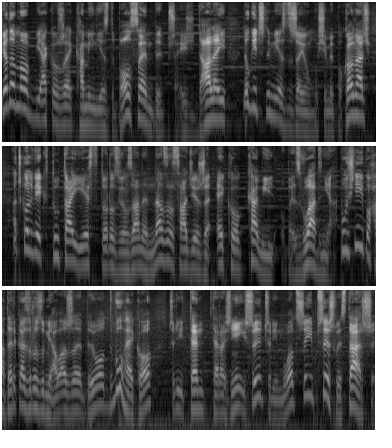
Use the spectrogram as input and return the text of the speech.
Wiadomo, jako że Kamil jest bossem, by przejść dalej, logicznym jest, że ją musimy pokonać, aczkolwiek tutaj jest to rozwiązane na zasadzie, że Eko Kamil obezwładnia. Później bohaterka zrozumiała, że było dwóch Eko, czyli ten teraźniejszy, czyli młodszy i przyszły starszy.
